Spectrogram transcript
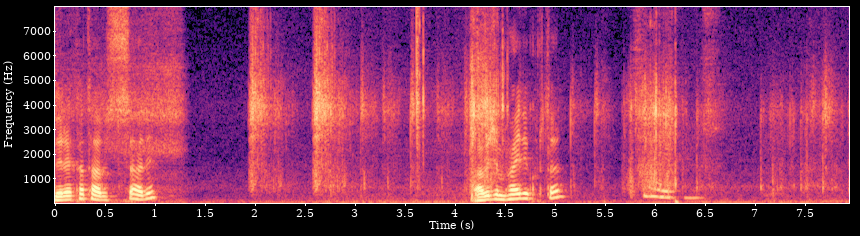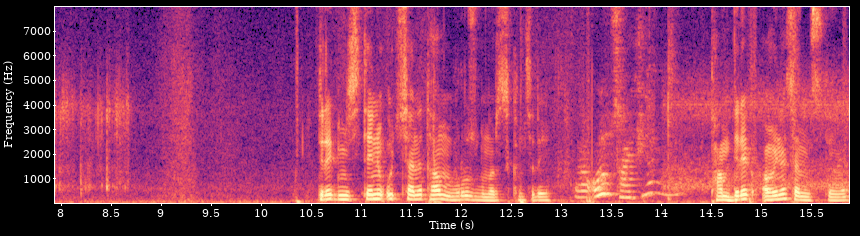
Direkt at abi sesi hadi. Abicim haydi kurtar. Direkt misteğini uç sen de tamam vururuz bunları sıkıntı değil. Ya oğlum sakin ol. ya. Tam direkt oyna sen misteğini.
